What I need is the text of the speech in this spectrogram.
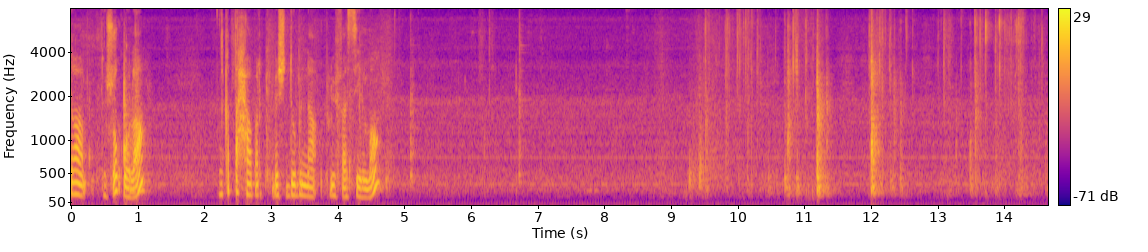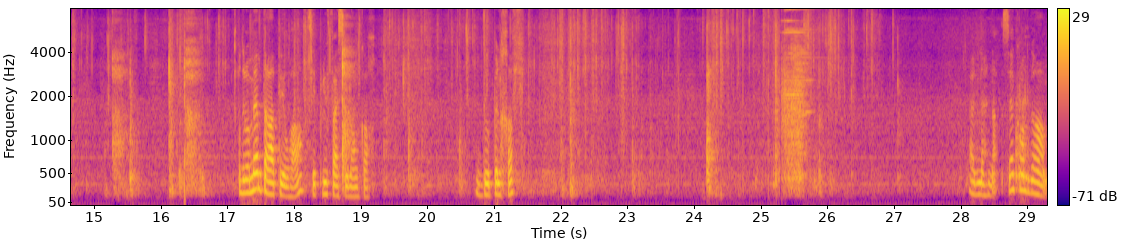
grammes de chocolat نقطعها برك باش تذوب لنا plus facilement تقدروا même تغابيوها c'est plus facile encore تذوب بالخف عندنا هنا 50 grammes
